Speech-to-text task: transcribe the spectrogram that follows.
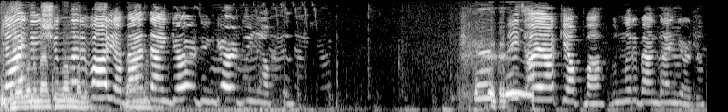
Geldin ben şunları kullanmadım. var ya benden gördün gördün yaptın. Hiç ayak yapma. Bunları benden gördün.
